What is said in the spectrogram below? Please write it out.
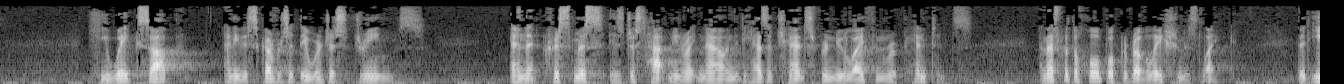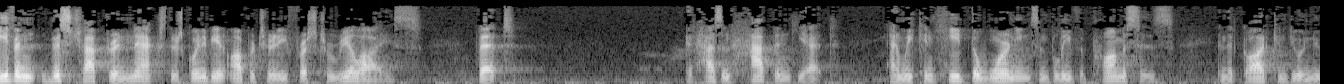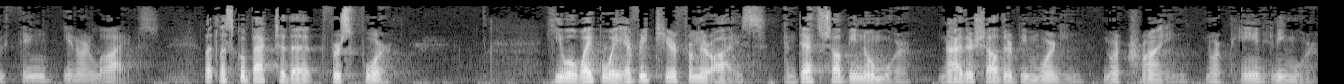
he wakes up and he discovers that they were just dreams. And that Christmas is just happening right now and that he has a chance for new life and repentance. And that's what the whole book of Revelation is like that even this chapter and next, there's going to be an opportunity for us to realize that it hasn't happened yet, and we can heed the warnings and believe the promises, and that God can do a new thing in our lives. Let, us go back to the verse 4. He will wipe away every tear from their eyes, and death shall be no more, neither shall there be mourning, nor crying, nor pain any more,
